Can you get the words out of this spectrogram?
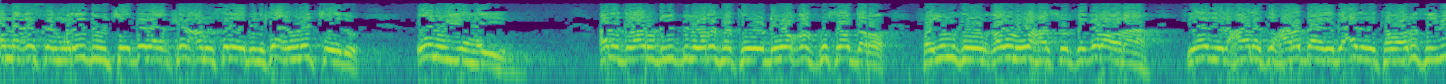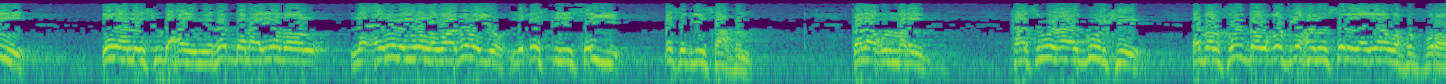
ana qasda almariidi ujeeddada kan xanuunsanaya binikaaxi ula jeedo inuu yahay alidaaru dhimid bilwarasati uu dhimo qof ku soo daro fa yumkinu alqowlu waxaa suurtagala odhaa fii hadihi alxaalati xaaladdaana bicadami tawaarusi bihi inaan laysu dhexlaynin rabbana iyadoo la celinayo la waabinayo liqasdihi sayi qasadkiisaa xun. Talaaqu lmariid kaasi wuxuu aha guurkii. Ebalfurida uu qofkii xanuunsanaya iyana waxu furo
